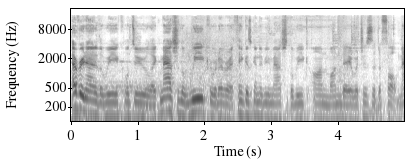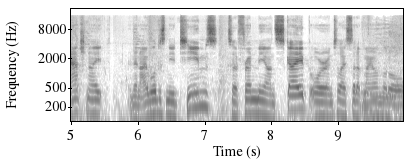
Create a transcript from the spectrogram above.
every night of the week. We'll do like match of the week or whatever I think is going to be match of the week on Monday, which is the default match night. And then I will just need teams to friend me on Skype or until I set up my own little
